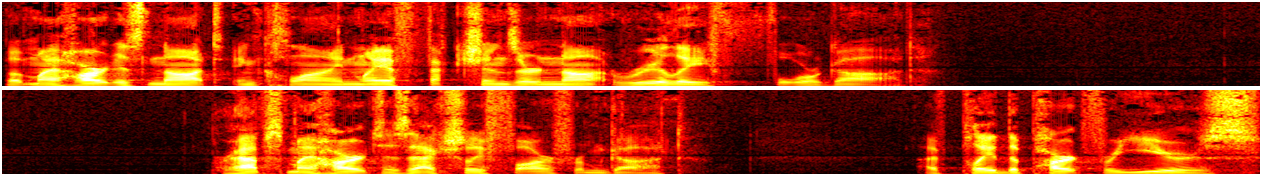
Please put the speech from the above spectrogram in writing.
but my heart is not inclined? My affections are not really for God. Perhaps my heart is actually far from God. I've played the part for years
